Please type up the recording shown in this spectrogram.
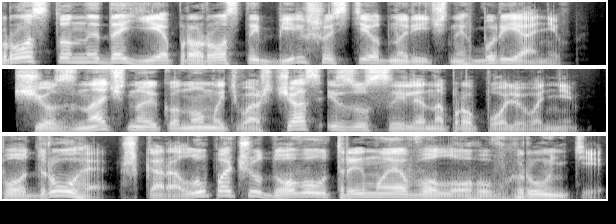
просто не дає прорости більшості однорічних бур'янів, що значно економить ваш час і зусилля на прополюванні. По-друге, шкаралупа чудово утримує вологу в ґрунті.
